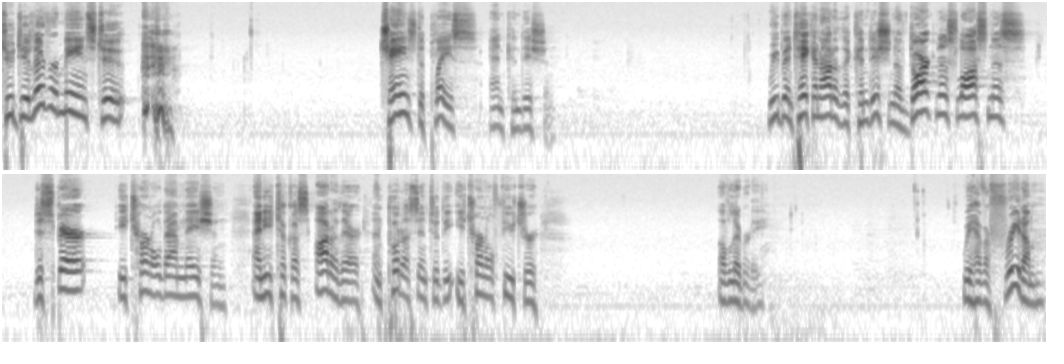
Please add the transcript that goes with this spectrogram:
To deliver means to change the place and condition. We've been taken out of the condition of darkness, lostness, despair, eternal damnation, and He took us out of there and put us into the eternal future of liberty. We have a freedom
